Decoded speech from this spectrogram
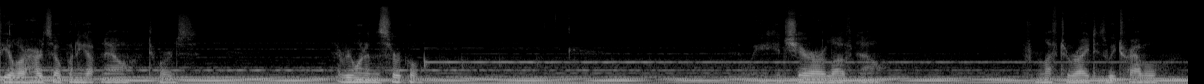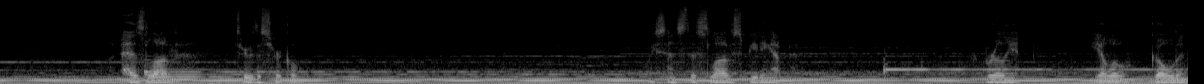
Feel our hearts opening up now towards everyone in the circle. We can share our love now from left to right as we travel as love through the circle. We sense this love speeding up, a brilliant yellow, golden,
